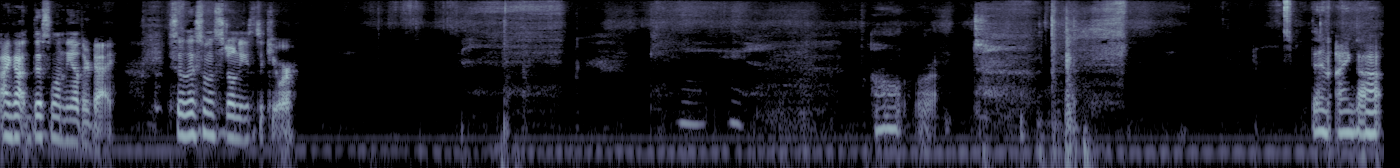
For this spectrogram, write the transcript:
I got this one the other day. So this one still needs to cure. Okay. All right. Then I got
